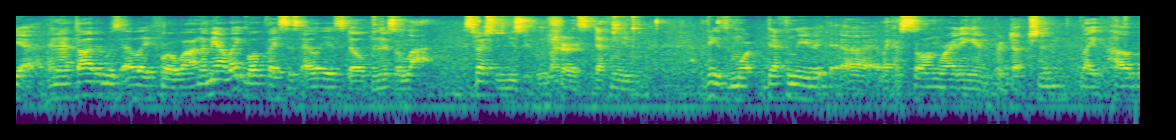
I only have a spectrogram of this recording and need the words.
Yeah, and I thought it was LA for a while. And I mean, I like both places. LA is dope, and there's a lot, especially musically. Like, Sure. It's definitely, I think it's more definitely uh, like a songwriting and production like hub.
